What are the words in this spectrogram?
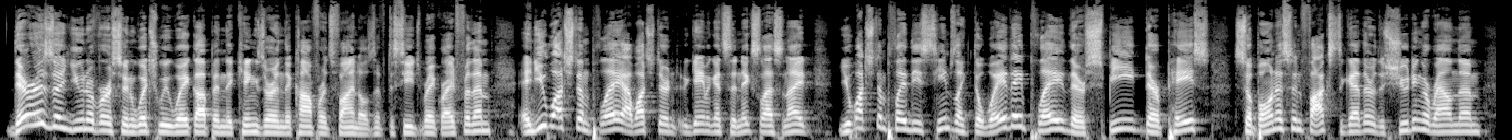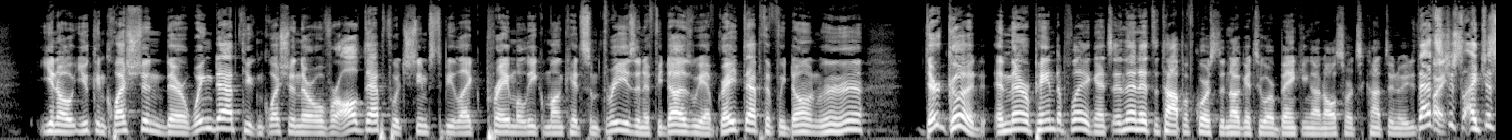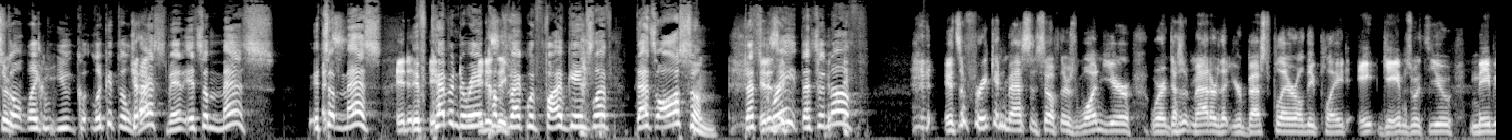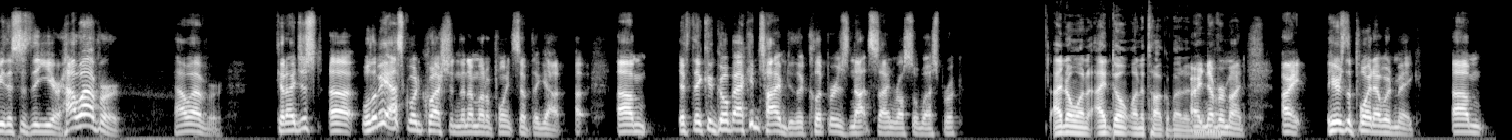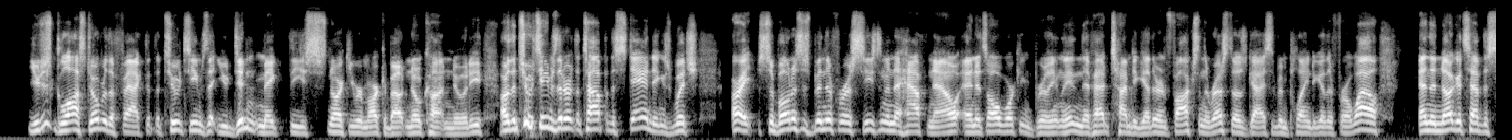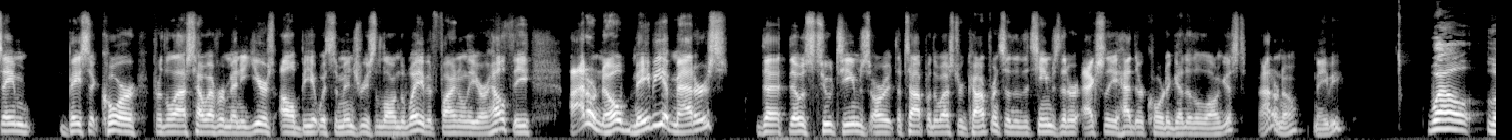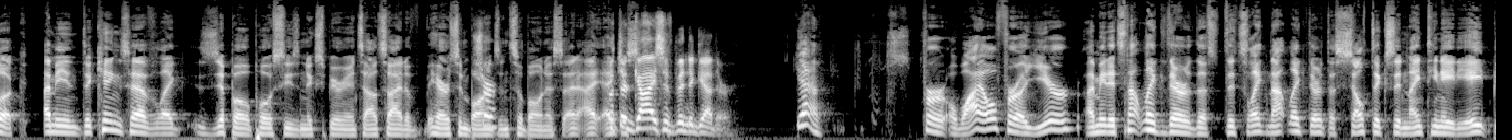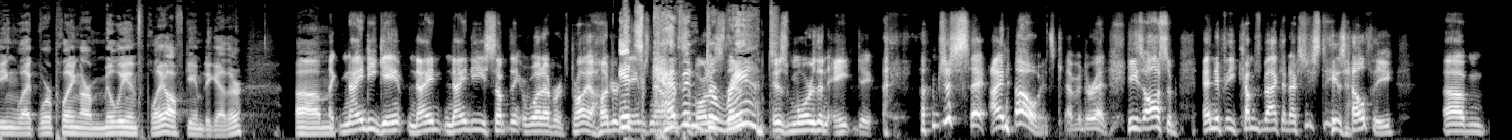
There is a universe in which we wake up and the Kings are in the conference finals if the seeds break right for them. And you watch them play. I watched their game against the Knicks last night. You watch them play these teams like the way they play, their speed, their pace, Sabonis and Fox together, the shooting around them you know, you can question their wing depth. You can question their overall depth, which seems to be like pray Malik Monk hits some threes. And if he does, we have great depth. If we don't, eh, they're good and they're a pain to play against. And then at the top, of course, the Nuggets who are banking on all sorts of continuity. That's right. just, I just so, don't like you look at the West, I, man. It's a mess. It's, it's a mess. It, if it, Kevin Durant comes a, back with five games left, that's awesome. That's great. A, that's enough. it's a freaking mess. And so if there's one year where it doesn't matter that your best player only played eight games with you, maybe this is the year. However, however, can I just uh well let me ask one question, then I'm gonna point something out. Uh, um if they could go back in time, do the Clippers not sign Russell Westbrook? I don't want. I don't want to talk about it. All right, never mind. All right, here's the point I would make. Um, you just glossed over the fact that the two teams that you didn't make the snarky remark about no continuity are the two teams that are at the top of the standings. Which, all right, Sabonis has been there for a season and a half now, and it's all working brilliantly, and they've had time together. And Fox and the rest of those guys have been playing together for a while. And the Nuggets have the same basic core for the last however many years, albeit with some injuries along the way, but finally are healthy. I don't know. Maybe it matters that those two teams are at the top of the Western Conference and they're the teams that are actually had their core together the longest. I don't know. Maybe. Well, look, I mean, the Kings have like Zippo postseason experience outside of Harrison Barnes Sure. and Sabonis, and I, I But just, their guys have been together. yeah, for a while, for a year. I mean, it's not like they're the. It's like not like they're the Celtics in 1988, being like we're playing our millionth playoff game together. Um, Like 90 game, nine, 90 something or whatever. It's probably 100 It's games now. Kevin Sabonis there, Durant. Is more than eight games. I'm just saying. I know it's Kevin Durant. He's awesome. And if he comes back and actually stays healthy, um,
